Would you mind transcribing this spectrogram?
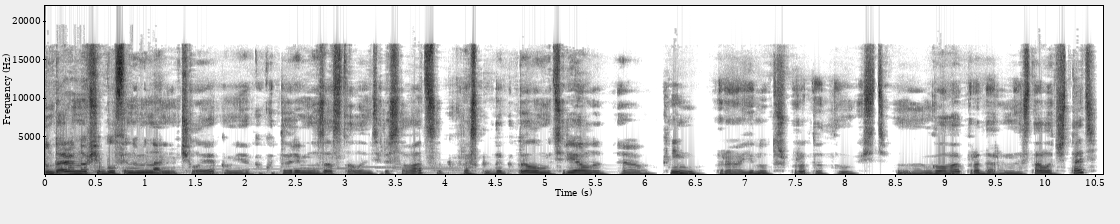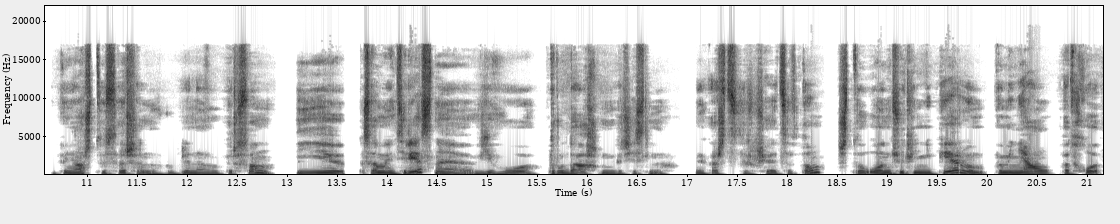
Ну, Дарвин вообще был феноменальным человеком. Я какое-то время назад стала интересоваться, как раз когда готовила материалы для книги про енота Шпрота, там есть э, глава про Дарвина. Я стала читать и поняла, что я совершенно влюблена в его персону. И самое интересное в его трудах многочисленных мне кажется, заключается в том, что он чуть ли не первым поменял подход.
